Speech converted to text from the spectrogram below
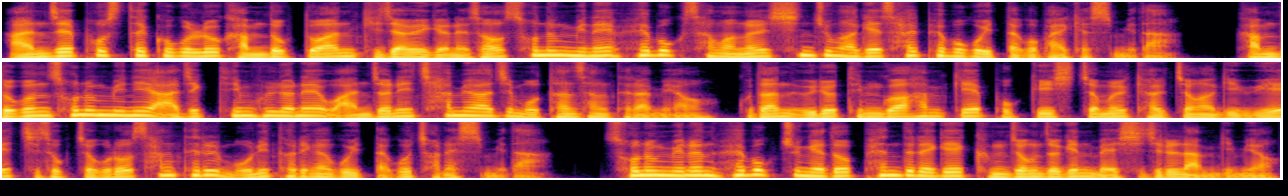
안제 포스테코글루 감독 또한 기자회견에서 손흥민의 회복 상황을 신중하게 살펴보고 있다고 밝혔습니다. 감독은 손흥민이 아직 팀 훈련에 완전히 참여하지 못한 상태라며 구단 의료팀과 함께 복귀 시점을 결정하기 위해 지속적으로 상태를 모니터링하고 있다고 전했습니다. 손흥민은 회복 중에도 팬들에게 긍정적인 메시지를 남기며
